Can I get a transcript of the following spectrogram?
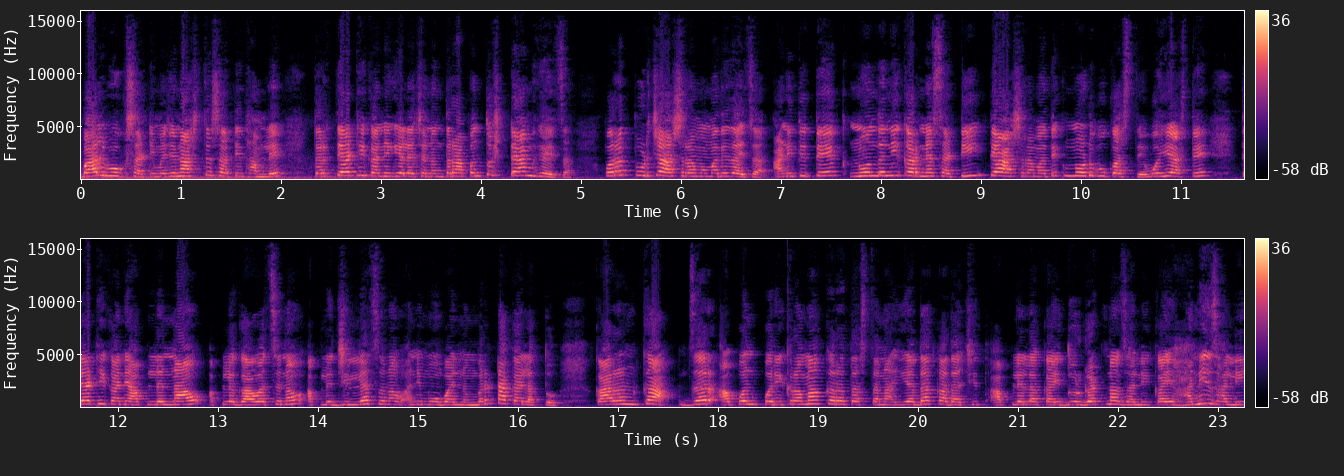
बालभोगसाठी म्हणजे नाश्त्यासाठी थांबले तर त्या ठिकाणी गेल्याच्यानंतर आपण तो स्टॅम्प घ्यायचा. परत पुढच्या आश्रमामध्ये जायचा. आणि तिथे एक नोंदणी करण्यासाठी त्या आश्रमात एक नोटबुक असते. वही असते. त्या ठिकाणी आपलं नाव आपलं गावाचं नाव आपलं जिल्ह्याचं नाव आणि मोबाईल नंबर टाकायला लागतो. कारण का? जर आपण परिक्रमा करत असताना यदा कदाचित आपल्याला काही दुर्घटना झाली काही हानी झाली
